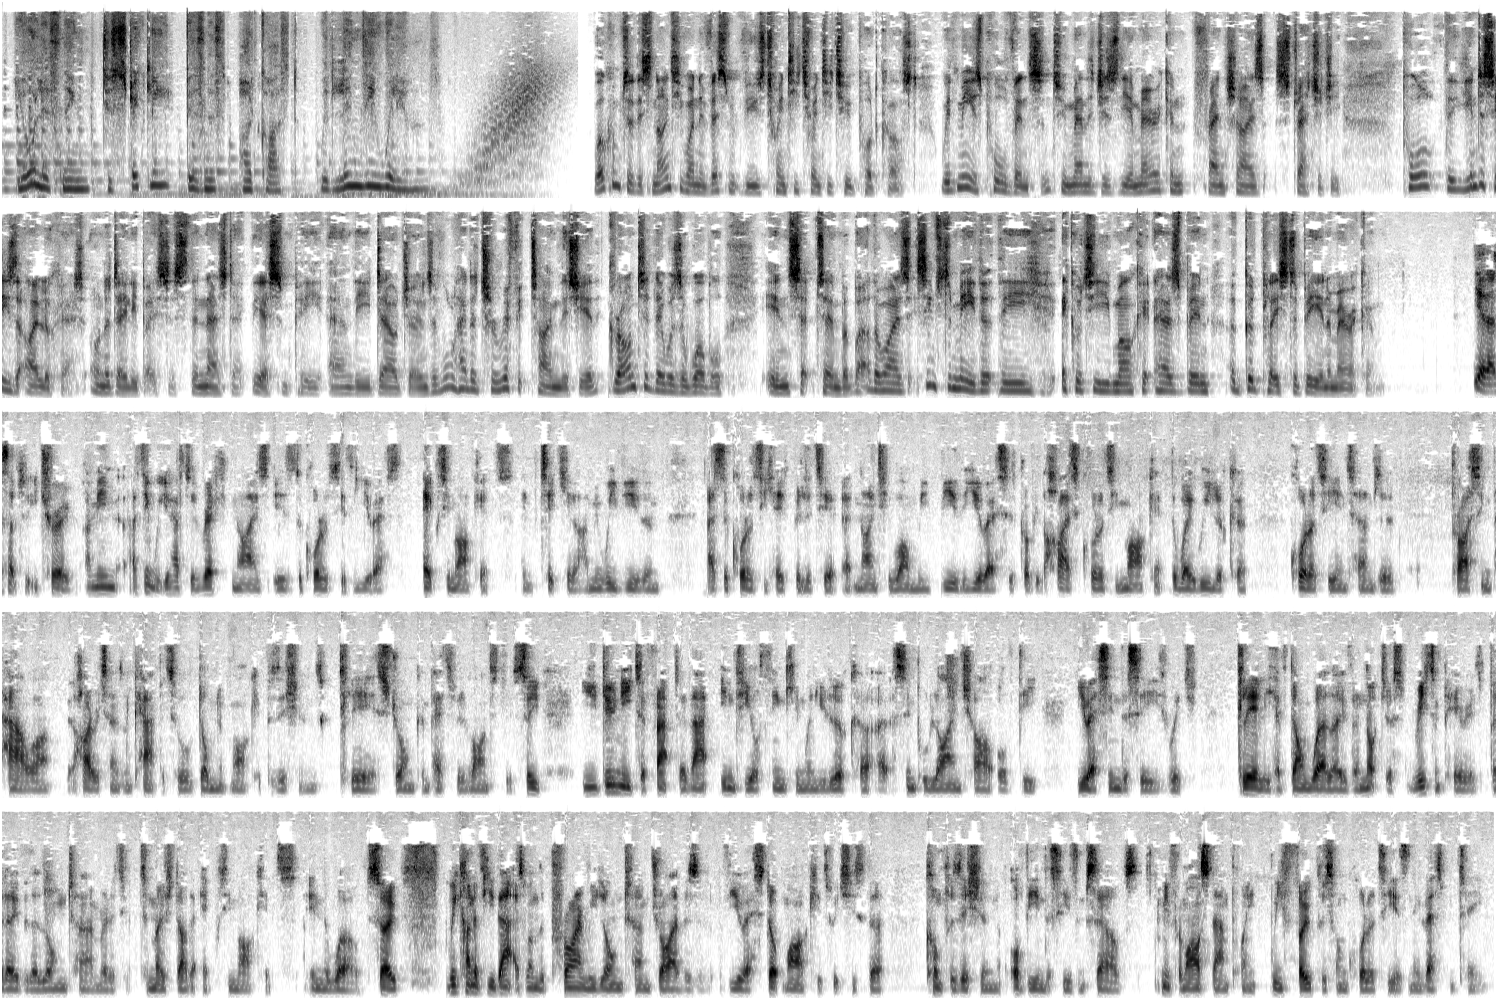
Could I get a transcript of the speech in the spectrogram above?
You're listening to Strictly Business Podcast with Lindsay Williams. Welcome to this 91 Investment Views 2022 podcast. With me is Paul Vincent, who manages the American franchise strategy. Paul, the indices that I look at on a daily basis, the Nasdaq, the S&P and the Dow Jones have all had a terrific time this year. Granted there was a wobble in September, but otherwise it seems to me that the equity market has been a good place to be in America. Yeah, that's absolutely true. I mean, I think what you have to recognize is the quality of the US equity markets in particular. I mean, we view them as the quality capability at, at 91. We view the US as probably the highest quality market. The way we look at quality in terms of pricing power, high returns on capital, dominant market positions, clear, strong competitive advantages. So you do need to factor that into your thinking when you look at a simple line chart of the US indices, which clearly have done well over not just recent periods, but over the long term relative to most other equity markets in the world. So we kind of view that as one of the primary long term drivers of, of US stock markets, which is the composition of the indices themselves. I mean, from our standpoint, we focus on quality as an investment team.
